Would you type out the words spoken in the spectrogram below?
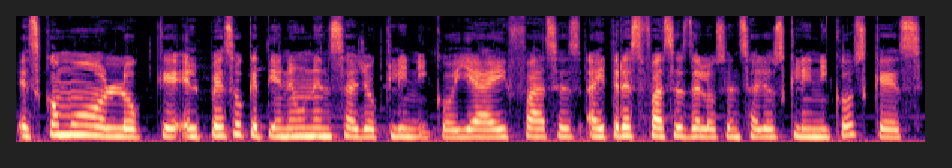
es como lo que el peso que tiene un ensayo clínico y hay fases, hay tres fases de los ensayos clínicos que es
